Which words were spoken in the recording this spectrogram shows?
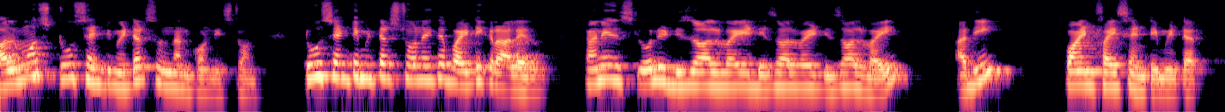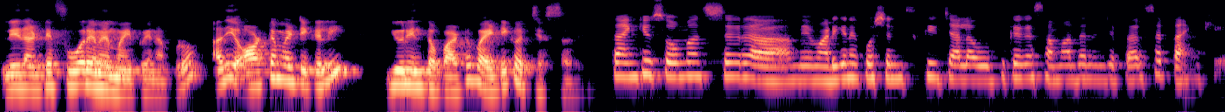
ఆల్మోస్ట్ టూ సెంటీమీటర్స్ ఉందనుకోండి స్టోన్ టూ సెంటీమీటర్ స్టోన్ అయితే బయటికి రాలేదు. కానీ స్లోలీ డిజాల్వ్ అయ్యి డిజాల్వ్ అయ్యి డిజాల్వ్ అయ్యి అది పాయింట్ ఫైవ్ సెంటీమీటర్ లేదంటే ఫోర్ ఎంఎం అయిపోయినప్పుడు అది ఆటోమేటికలీ యూరిన్తో పాటు బయటికి వచ్చేస్తుంది. Thank you so much sir మేము అడిగిన క్వశ్చన్స్కి చాలా ఓపికగా సమాధానం చెప్పారు సార్ థ్యాంక్ యూ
